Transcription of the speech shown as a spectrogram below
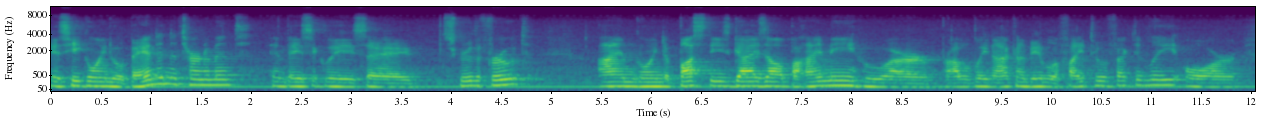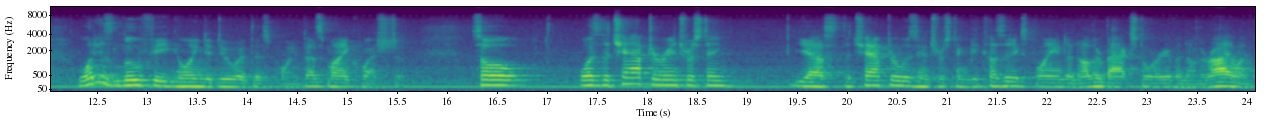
is he going to abandon the tournament and basically say, screw the fruit? I'm going to bust these guys out behind me who are probably not going to be able to fight too effectively? Or what is Luffy going to do at this point? That's my question. So, was the chapter interesting? Yes, the chapter was interesting because it explained another backstory of another island.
